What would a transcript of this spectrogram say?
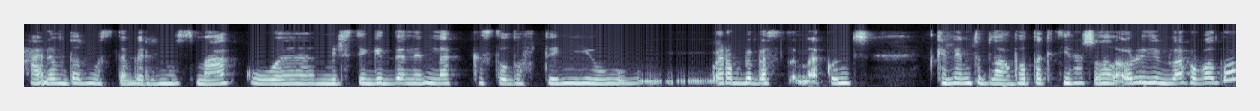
هنفضل مستمرين نسمعك وميرسي جدا إنك استضفتني ويا رب بس ما كنتش اتكلمت بلخبطة كتير عشان أنا اوريدي بلخبطه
